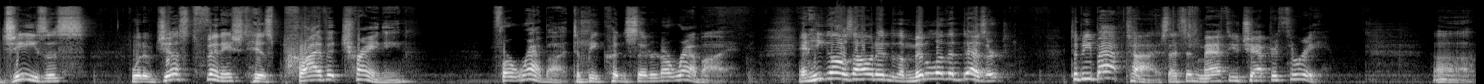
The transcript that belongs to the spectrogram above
Jesus would have just finished his private training for rabbi, to be considered a rabbi. And he goes out into the middle of the desert to be baptized. That's in Matthew chapter 3. Uh,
